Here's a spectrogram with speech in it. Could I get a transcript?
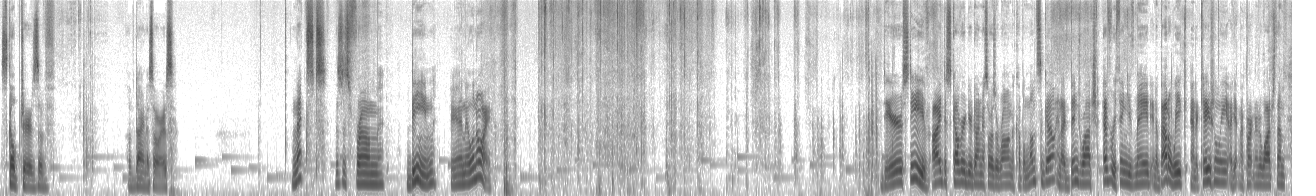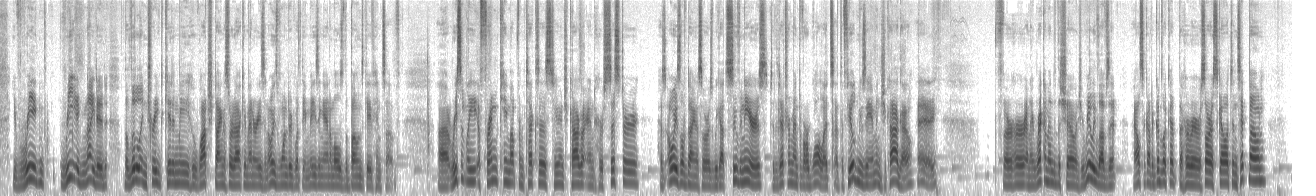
sculptures of, of dinosaurs. Next, this is from Dean in Illinois. Dear Steve, I discovered your dinosaurs are wrong a couple months ago, and I binge watched everything you've made in about a week, and occasionally I get my partner to watch them. You've reignited the little intrigued kid in me who watched dinosaur documentaries and always wondered what the amazing animals the bones gave hints of. Uh, recently, a friend came up from Texas here in Chicago, and her sister has always loved dinosaurs. We got souvenirs to the detriment of our wallets at the Field Museum in Chicago. Hey for her, and I recommended the show, and she really loves it. I also got a good look at the Herrerasaurus skeleton's hip bone,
